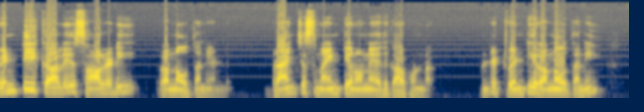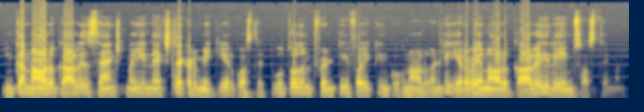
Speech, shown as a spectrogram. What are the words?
ట్వంటీ కాలేజెస్ ఆల్రెడీ రన్ అవుతాయండి బ్రాంచెస్ నైన్టీన్ ఉన్నాయి అది కాకుండా. అంటే ట్వంటీ రన్ అవుతాయి ఇంకా నాలుగు కాలేజ్ శాంక్షన్ అయ్యి నెక్స్ట్ అకాడమిక్ ఇయర్కి వస్తాయి టూ థౌజండ్ ట్వంటీ ఫైవ్కి ఇంకొక నాలుగు అంటే ఇరవై నాలుగు కాలేజీలు ఎయిమ్స్ వస్తాయి మనకి.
